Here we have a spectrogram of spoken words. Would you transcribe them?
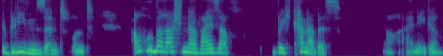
geblieben sind und auch überraschenderweise auch durch Cannabis. Auch einige.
